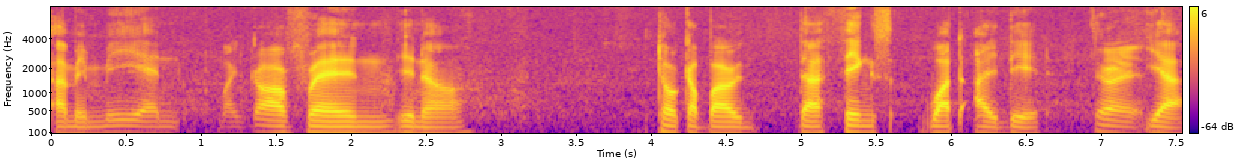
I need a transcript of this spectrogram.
I mean, me and my girlfriend, you know, talk about the things what I did. Right. Yeah.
